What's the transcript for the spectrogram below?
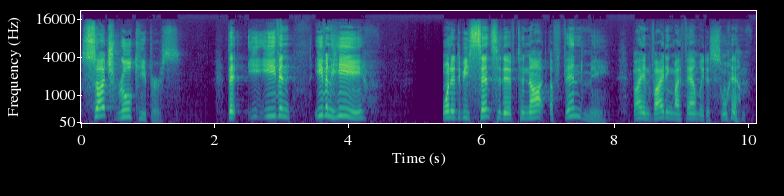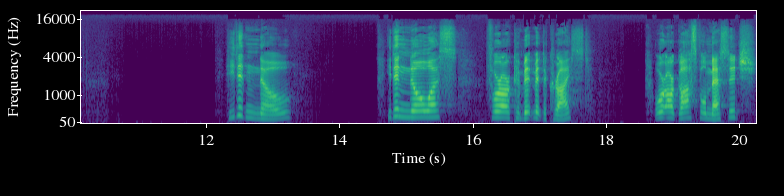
such rule keepers that e- even even he wanted to be sensitive to not offend me by inviting my family to swim. He didn't know. He didn't know us for our commitment to Christ or our gospel message.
